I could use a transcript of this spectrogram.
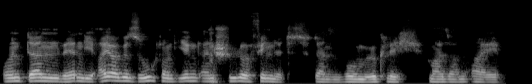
und dann werden die Eier gesucht und irgendein Schüler findet dann womöglich mal so ein Ei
